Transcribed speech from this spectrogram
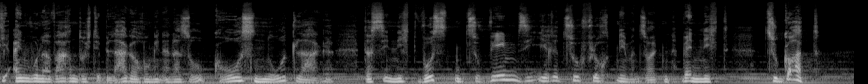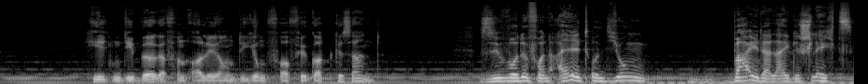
Die Einwohner waren durch die Belagerung in einer so großen Notlage, dass sie nicht wussten, zu wem sie ihre Zuflucht nehmen sollten, wenn nicht zu Gott. Hielten die Bürger von Orléans die Jungfrau für Gott gesandt? Sie wurde von alt und jung beiderlei Geschlechts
